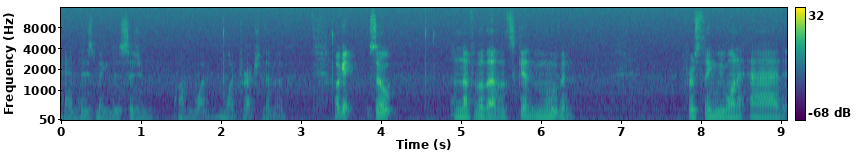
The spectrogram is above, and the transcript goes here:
and he's making a decision on what what direction to move. Okay, so enough about that. Let's get moving. First thing we want to add,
